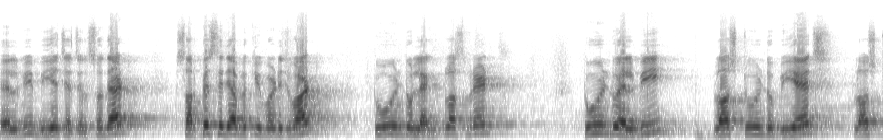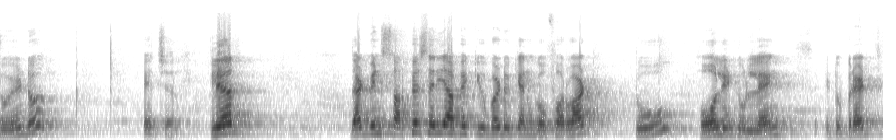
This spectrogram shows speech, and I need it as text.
LB, HL. So that surface area of a cuboid is what? 2 into length plus breadth, 2 into LB plus 2 into BH plus 2 into HL. Clear? That means surface area of a cuboid you can go for what? 2 whole into length into breadth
